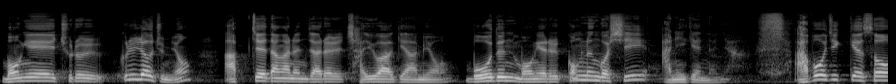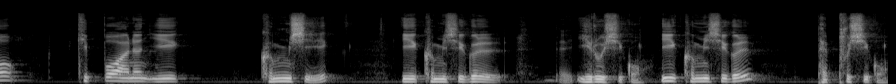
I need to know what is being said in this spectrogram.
멍에의 줄을 끌려주며 압제당하는 자를 자유하게 하며 모든 멍에를 꺾는 것이 아니겠느냐. 아버지께서 기뻐하는 이 금식, 이 금식을 이루시고 이 금식을 베푸시고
